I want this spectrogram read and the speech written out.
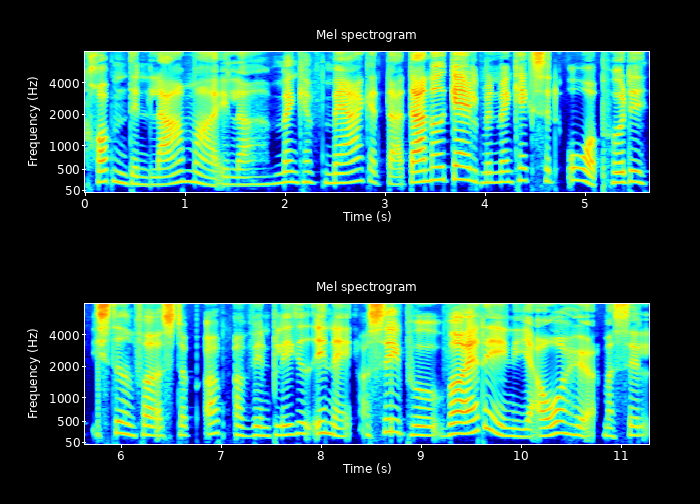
kroppen den larmer, eller man kan mærke, at der, der er noget galt, men man kan ikke sætte ord på det, i stedet for at stoppe op og vende blikket indad og se på, hvor er det egentlig, jeg overhører mig selv?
